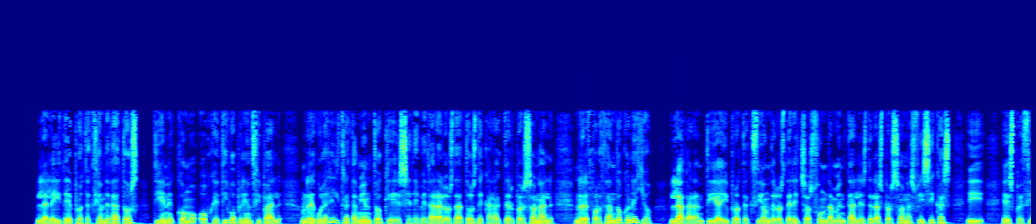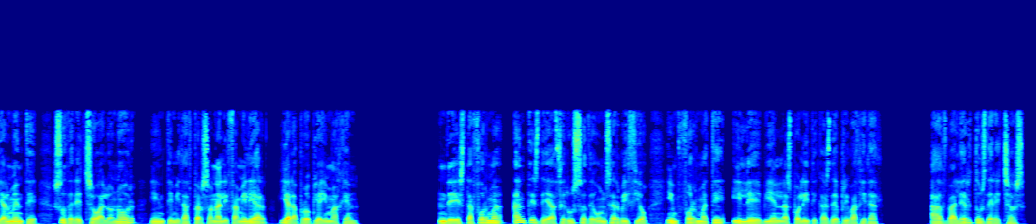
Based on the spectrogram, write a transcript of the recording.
La Ley de Protección de Datos tiene como objetivo principal regular el tratamiento que se debe dar a los datos de carácter personal, reforzando con ello la garantía y protección de los derechos fundamentales de las personas físicas y, especialmente, su derecho al honor, intimidad personal y familiar y a la propia imagen. De esta forma, antes de hacer uso de un servicio, infórmate y lee bien las políticas de privacidad. Haz valer tus derechos.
